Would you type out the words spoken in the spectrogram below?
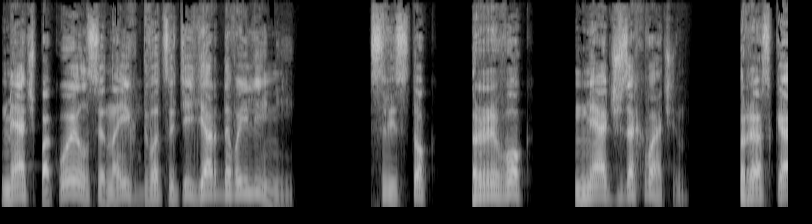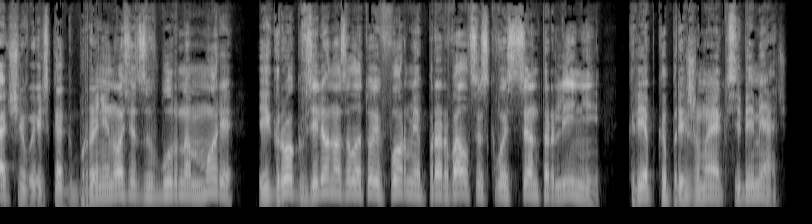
мяч покоился на их двадцатиярдовой линии. Свисток, рывок, мяч захвачен. Раскачиваясь, как броненосец в бурном море, игрок в зелено-золотой форме прорвался сквозь центр линии, крепко прижимая к себе мяч.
